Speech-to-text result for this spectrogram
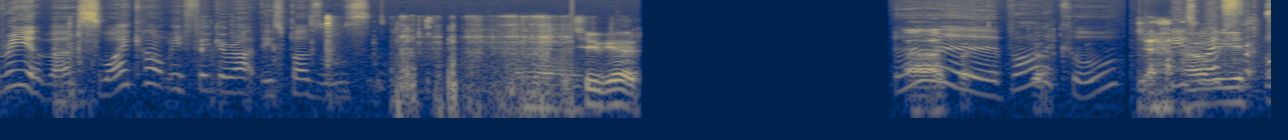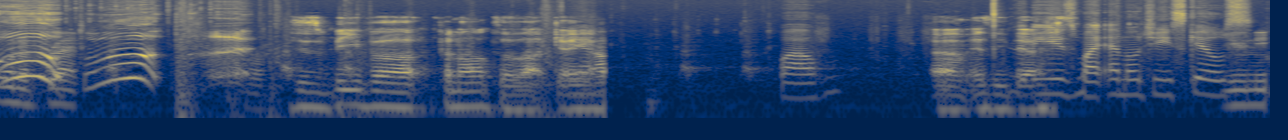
three of us. Why can't we figure out these puzzles? Too good. Ugh, Barnacle. Yeah, He's How my are you fri- still? Ooh, this is Viva Piñata, that game. Yeah. Wow. Um, is he Let me dead? use my MLG skills. You need.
